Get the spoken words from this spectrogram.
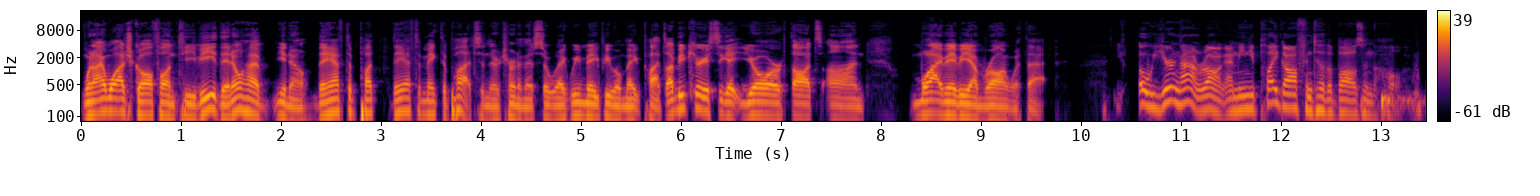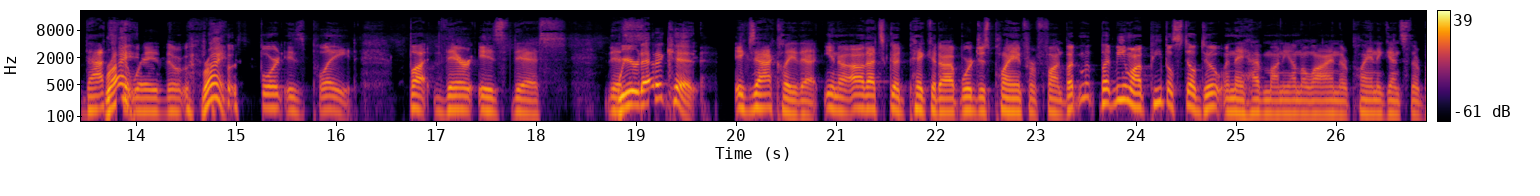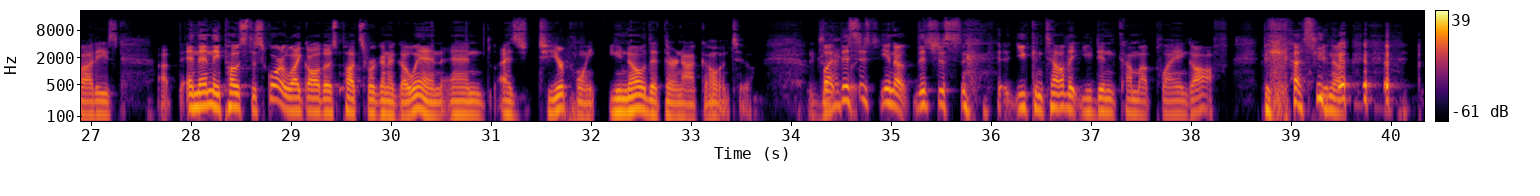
when I watch golf on TV, they don't have, you know, they have to put, they have to make the putts in their tournaments. So like we make people make putts. I'd be curious to get your thoughts on why maybe I'm wrong with that. Oh, you're not wrong. I mean, you play golf until the ball's in the hole. That's Right. the way the, Right. the sport is played. But there is this, this Weird etiquette. exactly that. You know, oh, that's good. Pick it up. We're just playing for fun. But but meanwhile, people still do it when they have money on the line. They're playing against their buddies, uh, and then they post the score like all those putts were going to go in. And as to your point, you know that they're not going to. But this is, you know, this just you can tell that you didn't come up playing golf because you know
